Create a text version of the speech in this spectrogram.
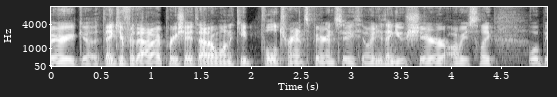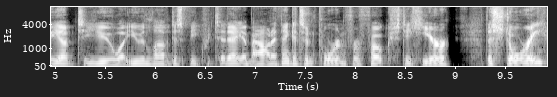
Very good. Thank you for that. I appreciate that. I want to keep full transparency with you. Anything you share, obviously, will be up to you what you would love to speak today about. I think it's important for folks to hear the story.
